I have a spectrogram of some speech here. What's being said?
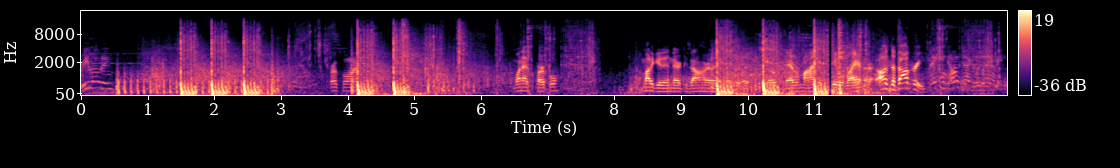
Reloading. Broke one. One has purple. I'm about to get in there because I don't really have a good the scope. Never mind. There's people right here. Oh, it's the Valkyrie. Making contact with enemy.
